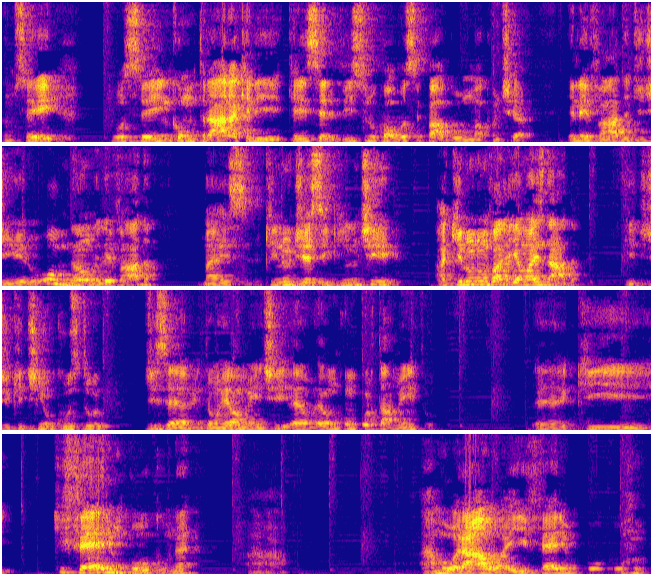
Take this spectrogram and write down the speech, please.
não sei, você encontrar aquele, aquele serviço no qual você pagou uma quantia elevada de dinheiro ou não elevada, mas que no dia seguinte aquilo não valia mais nada, e de que tinha o custo de zero. Então, realmente é, é um comportamento é, que, que fere um pouco, né? A, a moral aí, fere um pouco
